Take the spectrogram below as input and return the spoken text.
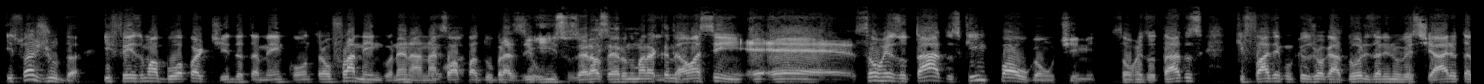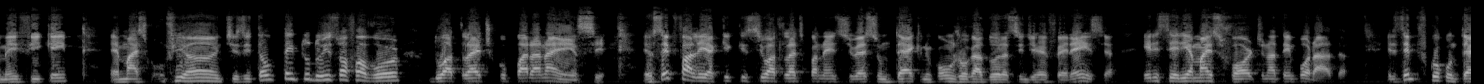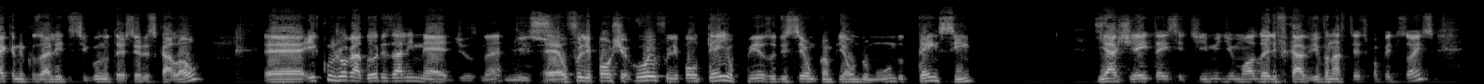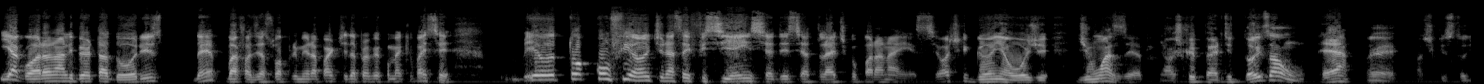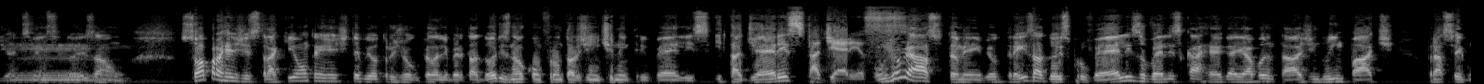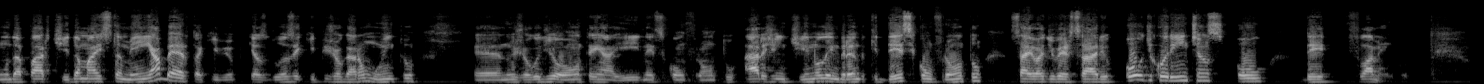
isso ajuda. E fez uma boa partida também contra o Flamengo, né? Na, na Copa do Brasil. Isso, 0 a 0 no Maracanã. Então, assim, é, é, são resultados que empolgam o time. São resultados que fazem com que os jogadores ali no vestiário também fiquem é, mais confiantes. Então, tem tudo isso a favor do Atlético Paranaense. Eu sempre falei aqui que se o Atlético Paranaense tivesse um técnico ou um jogador assim de referência, ele seria mais forte na temporada. Ele sempre ficou com técnicos ali de segundo, terceiro escalão. É, e com jogadores ali médios, né? Isso. É, o Filipão chegou e o Filipão tem o peso de ser um campeão do mundo, tem sim. e ajeita esse time de modo a ele ficar vivo nas três competições e agora na Libertadores né, vai fazer a sua primeira partida para ver como é que vai ser. Eu estou confiante nessa eficiência desse Atlético Paranaense. Eu acho que ganha hoje de 1 a 0. Eu acho que perde 2 a 1. É? É. Acho que o Estudiantes hum. vence 2 a 1. Só para registrar aqui, ontem a gente teve outro jogo pela Libertadores, né? O confronto argentino entre Vélez e Tadjeres. Tadjeres. Um jogaço também, viu? 3 a 2 para o Vélez. O Vélez carrega aí a vantagem do empate para a segunda partida, mas também aberto aqui, viu? Porque as duas equipes jogaram muito é, no jogo de ontem aí nesse confronto argentino. Lembrando que desse confronto saiu adversário ou de Corinthians ou de Flamengo.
